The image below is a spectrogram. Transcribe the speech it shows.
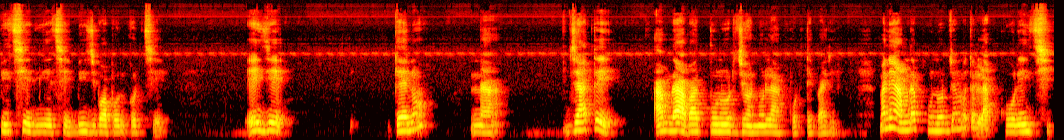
বিছিয়ে দিয়েছে, বীজ বপন করছে, এই যে কেন? না, যাতে আমরা আবার পুনর্জন্ম লাভ করতে পারি। মানে আমরা পুনর্জন্ম তো লাভ করেইছি।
